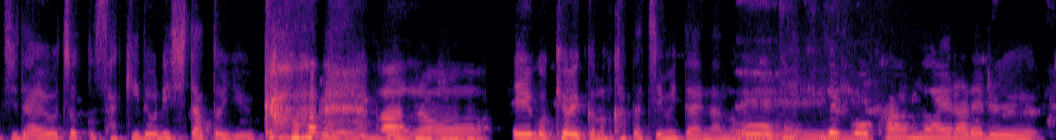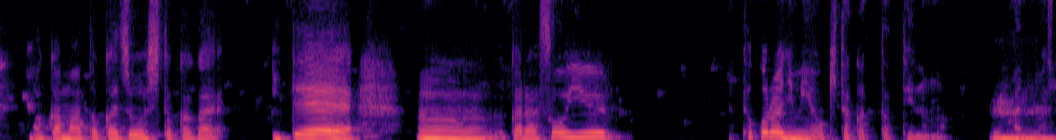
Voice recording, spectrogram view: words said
時代をちょっと先取りしたというかあの英語教育の形みたいなのを本気でこう考えられる仲間とか上司とかがいて、うん、だからそういうところに身を置きたかったっていうのもあります。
